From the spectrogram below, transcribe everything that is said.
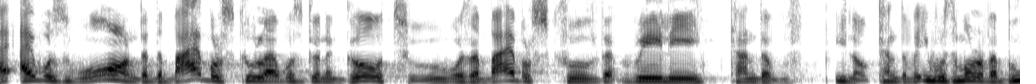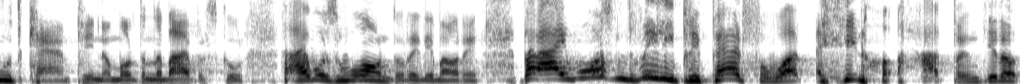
I, I was warned that the Bible school I was going to go to was a Bible school that really kind of, you know, kind of, it was more of a boot camp, you know, more than a Bible school. I was warned already about it. But I wasn't really prepared for what, you know, happened, you know.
